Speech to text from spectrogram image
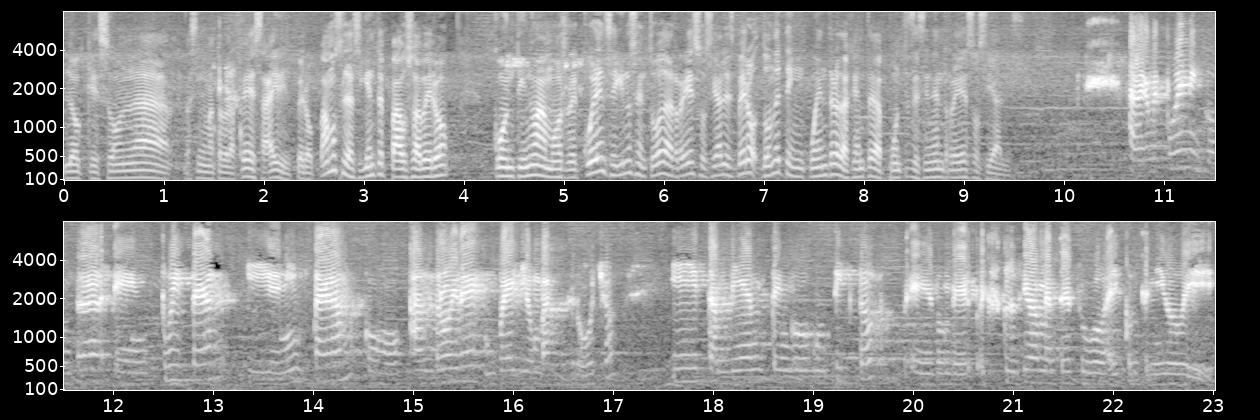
lo que son la, la cinematografía de Saidil. Pero vamos a la siguiente pausa, Vero. Continuamos. Recuerden seguirnos en todas las redes sociales. Vero, ¿dónde te encuentra la gente de Apuntes de Cine en redes sociales? También tengo un TikTok eh, donde exclusivamente subo ahí contenido de,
